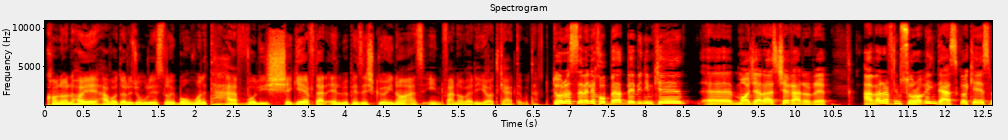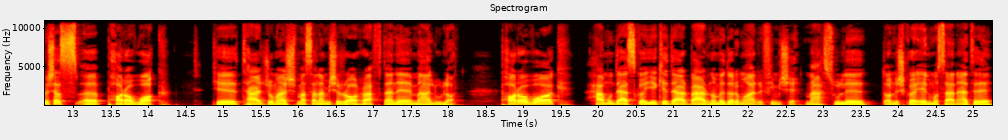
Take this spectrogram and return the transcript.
کانال های هوادار جمهوری اسلامی به عنوان تحولی شگرف در علم پزشکی و اینا از این فناوری یاد کرده بودن. درسته ولی خب باید ببینیم که ماجرا از چه قراره. اول رفتیم سراغ این دستگاه که اسمش از پاراواک. که ترجمهش مثلا میشه راه رفتن معلولان. پاراواک همون دستگاهیه که در برنامه داره معرفی میشه. محصول دانشگاه علم و صنعت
